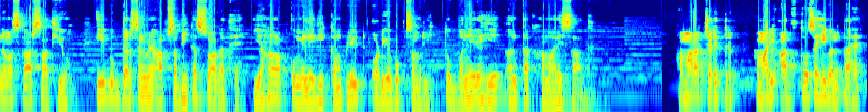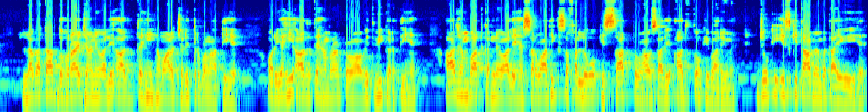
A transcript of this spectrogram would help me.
नमस्कार साथियों ई बुक दर्शन में आप सभी का स्वागत है। यहाँ आपको मिलेगी कंप्लीट ऑडियो बुक समरी तो बने रहिए अंत तक हमारे साथ। हमारा चरित्र हमारी आदतों से ही बनता है। लगातार दोहराए जाने वाली आदतें ही हमारा चरित्र बनाती है और यही आदतें हमारा प्रभावित भी करती हैं। आज हम बात करने वाले हैं सर्वाधिक सफल लोगों की सात प्रभावशाली आदतों के बारे में, जो कि इस किताब में बताई गई है,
